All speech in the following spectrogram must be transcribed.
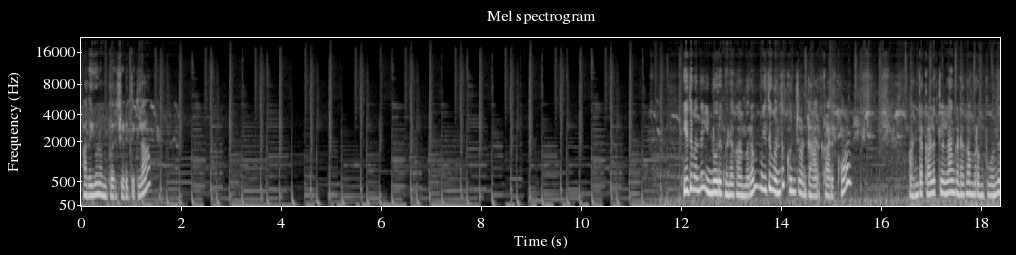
அதையும் நம்ம பறித்து எடுத்துக்கலாம். இது வந்து இன்னொரு கனகாம்பரம். இது வந்து கொஞ்சம் டார்க்காக இருக்கும். அந்த காலத்துலலாம் கனகாம்பரம் பூ வந்து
